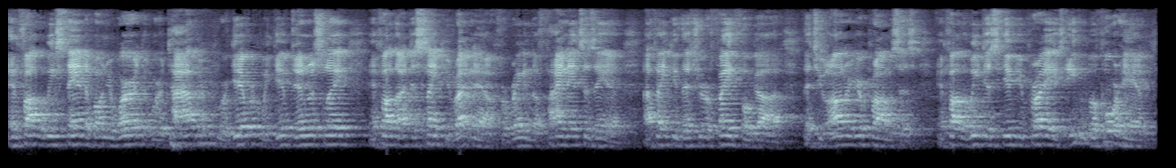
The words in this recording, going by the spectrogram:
And Father, we stand upon your word that we're a tither, we're a giver, we give generously. And Father, I just thank you right now for bringing the finances in. I thank you that you're a faithful God, that you honor your promises. And Father, we just give you praise even beforehand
